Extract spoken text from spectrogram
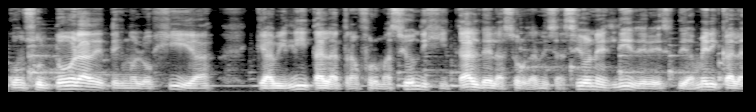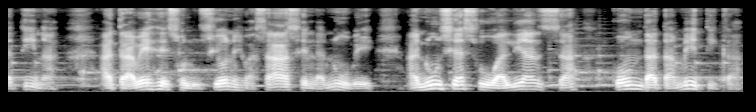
consultora de tecnología que habilita la transformación digital de las organizaciones líderes de América Latina a través de soluciones basadas en la nube, anuncia su alianza con Datamética,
